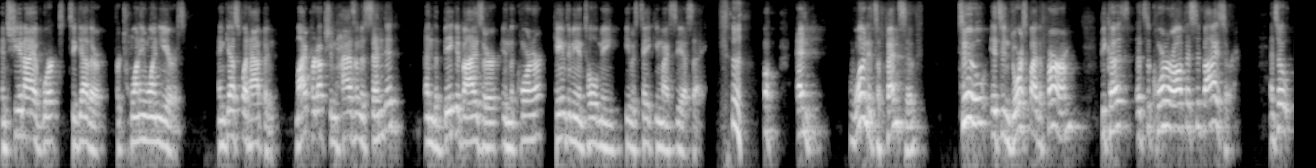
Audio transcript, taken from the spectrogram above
and she and I have worked together for 21 years. And guess what happened? My production hasn't ascended, and the big advisor in the corner came to me and told me he was taking my CSA. and one, it's offensive. Two, it's endorsed by the firm because it's the corner office advisor. And so,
